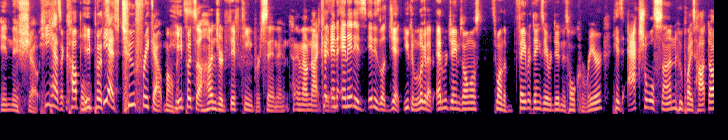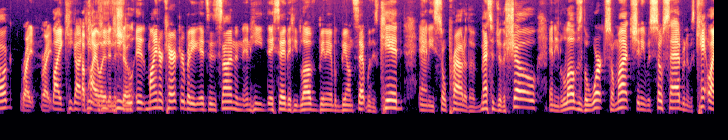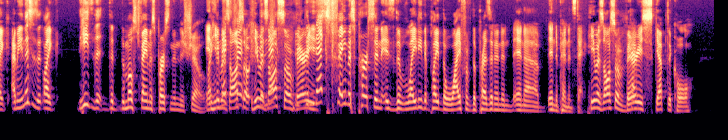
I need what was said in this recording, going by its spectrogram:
in this show he has a couple He puts- he has two freak out moments he puts hundred fifteen percent in, and I'm not kidding. and and it is it is legit. You can look it up. Edward James Olmos. It's one of the favorite things he ever did in his whole career. His actual son, who plays Hot Dog, right, right. like he got A he- pilot he- in the he- show. a minor character, but he, it's his son, and, and he they say that he loved being able to be on set with his kid, and he's so proud of the message of the show, and he loves the work so much, and he was so sad when it was can't like. I mean, this is it like. He's the, the, the most famous person in this show, And Like, he was next also- he was also very The next famous person is the lady that played the wife of the president in, in uh, Independence Day. He was also very skeptical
